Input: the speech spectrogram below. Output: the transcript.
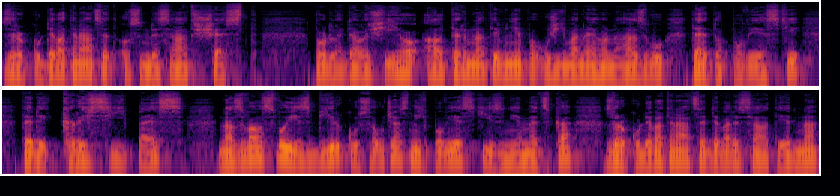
z roku 1986. Podle dalšího alternativně používaného názvu této pověsti, tedy Krysí pes, nazval svoji sbírku současných pověstí z Německa z roku 1991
